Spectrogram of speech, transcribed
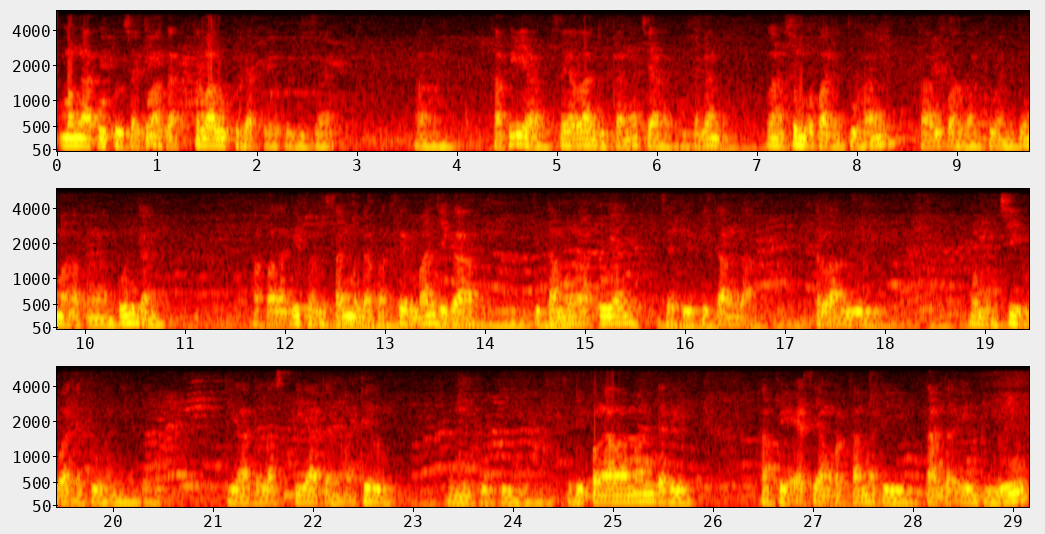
mengaku dosa itu agak terlalu berat ya bagi saya uh, tapi ya saya lanjutkan aja. Kita kan langsung kepada Tuhan tahu bahwa Tuhan itu maha pengampun dan apalagi barusan mendapat firman jika kita mengaku kan jadi kita nggak terlalu membenci kepada Tuhan ya. Jadi dia adalah setia dan adil mengikuti. Jadi pengalaman dari HBS yang pertama ditandain dulu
